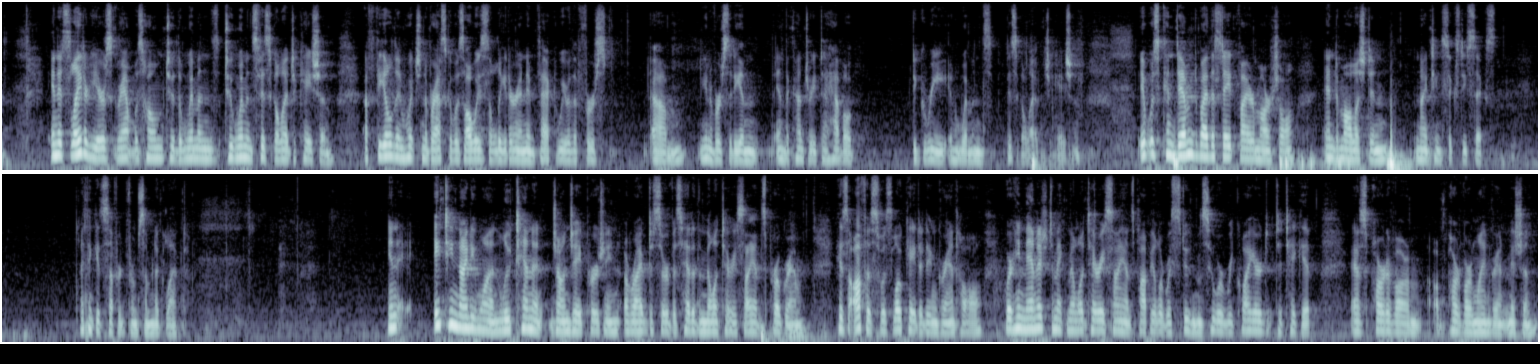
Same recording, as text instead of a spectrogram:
In its later years, Grant was home to, the women's, to women's physical education, a field in which Nebraska was always the leader, and in fact, we were the first um, university in, in the country to have a degree in women's physical education. It was condemned by the state fire marshal and demolished in 1966. I think it suffered from some neglect. In 1891, Lieutenant John J. Pershing arrived to serve as head of the military science program. His office was located in Grant Hall, where he managed to make military science popular with students who were required to take it as part of our, um, part of our land grant mission.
